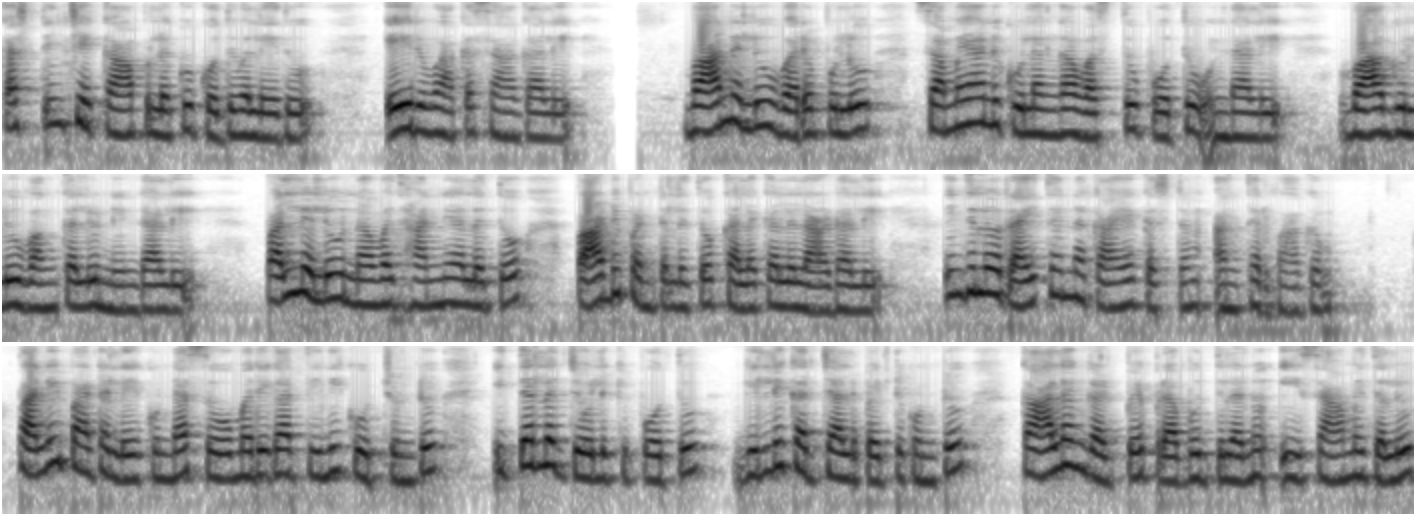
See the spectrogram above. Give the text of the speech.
కష్టించే కాపులకు కొదువలేదు. ఏరువాక సాగాలి. వానలు వరపులు సమయానుకూలంగా వస్తూ పోతూ ఉండాలి. వాగులు వంకలు నిండాలి. పల్లెలు నవధాన్యాలతో పాడి పంటలతో కలకలలాడాలి. ఇందులో రైతన్న కాయ కష్టం అంతర్భాగం. పని పాట లేకుండా సోమరిగా తిని కూర్చుంటూ ఇతరుల జోలికి పోతూ గిల్లి కజ్జాలు పెట్టుకుంటూ కాలం గడిపే ప్రబుద్ధులను ఈ సామెతలు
